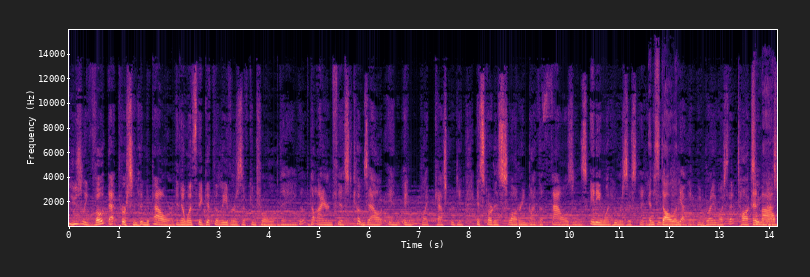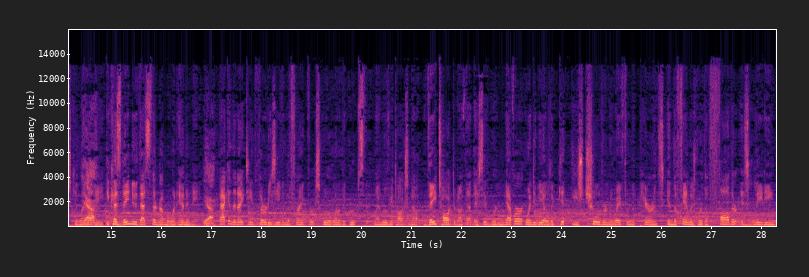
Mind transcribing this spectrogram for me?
usually vote that person into power. And then once they get the levers of control, they the, the iron fist comes out and, and like Castro did, it started slaughtering by the thousands anyone who resisted. And Stalin. Yeah, they've been brainwashed. That toxic And Mao. Masculinity because they knew that's their number one enemy. Yeah. Back in the 1930s, even the Frankfurt School, one of the groups that my movie talks about, they talked about that. They said we're never going to be able to get these children away from the parents in the families where the father is leading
